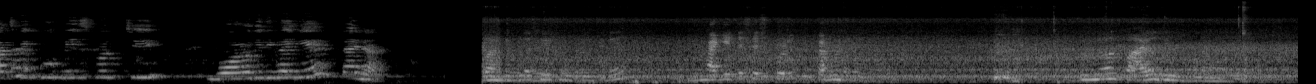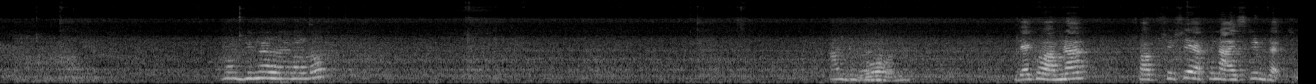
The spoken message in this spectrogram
আজকে খুব মিস করছি। বড় দিদি ভাইকে? তাই না? ভাগিয়েটা শেষ করে তারপরে আমার ডিনার হয়ে গেল। না। দেখো আমরা সব শেষে এখন আইসক্রিম খাচ্ছি।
